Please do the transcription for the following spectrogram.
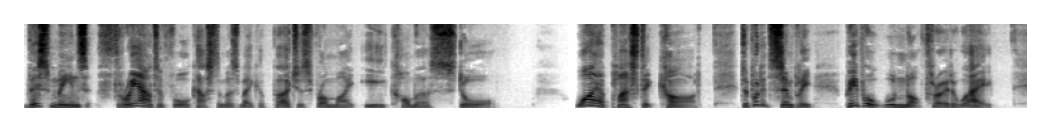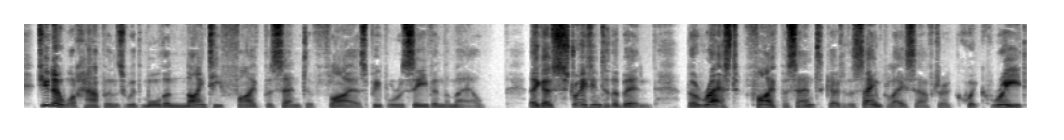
This means three out of four customers make a purchase from my e commerce store. Why a plastic card? To put it simply, people will not throw it away. Do you know what happens with more than 95% of flyers people receive in the mail? They go straight into the bin. The rest, 5%, go to the same place after a quick read.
